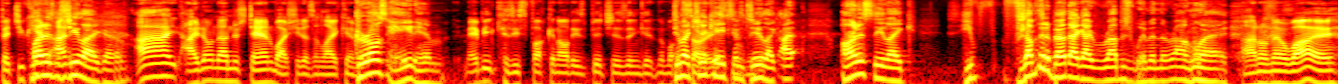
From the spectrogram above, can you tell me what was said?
But you can't. Why doesn't I- she like him? I I don't understand why she doesn't like him. Girls hate him. Maybe because he's fucking all these bitches and getting them. Dude, my sorry, chick hates him me. too. Like I, honestly, like he something about that guy rubs women the wrong way. I don't know why.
